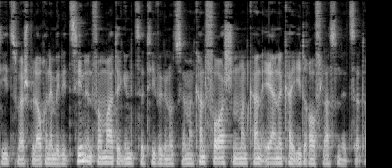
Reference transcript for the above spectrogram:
die zum Beispiel auch in der Medizininformatik-Initiative genutzt werden. Man kann forschen, man kann eher eine KI drauflassen etc.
